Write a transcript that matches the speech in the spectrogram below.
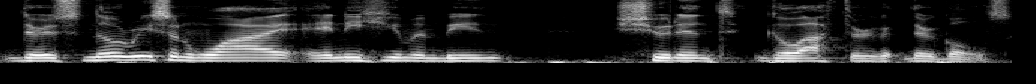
there's no reason why any human being shouldn't go after their goals.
